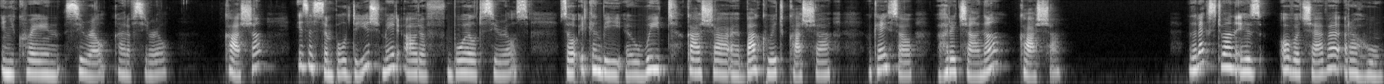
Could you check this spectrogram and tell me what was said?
in Ukraine cereal, kind of cereal. Kasha is a simple dish made out of boiled cereals. So it can be a wheat kasha, a buckwheat kasha. Okay, so гречана kasha. The next one is овочеве рагу.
